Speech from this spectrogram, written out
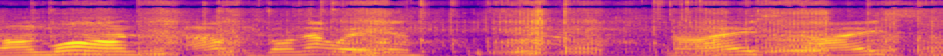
on one. Oh, he's going that way again. Nice, nice.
